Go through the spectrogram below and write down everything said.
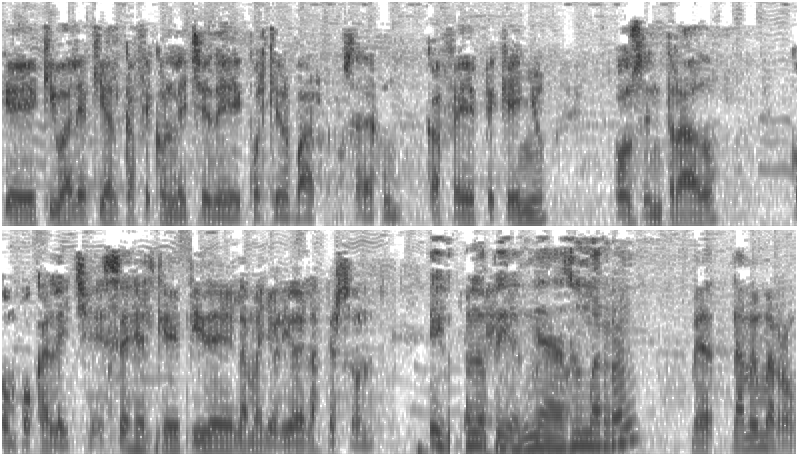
que equivale aquí al café con leche de cualquier bar. O sea, es un café pequeño, concentrado, con poca leche. Ese es el que pide la mayoría de las personas. ¿Y cómo lo pides? ¿Me das un marrón? Me- dame un marrón.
